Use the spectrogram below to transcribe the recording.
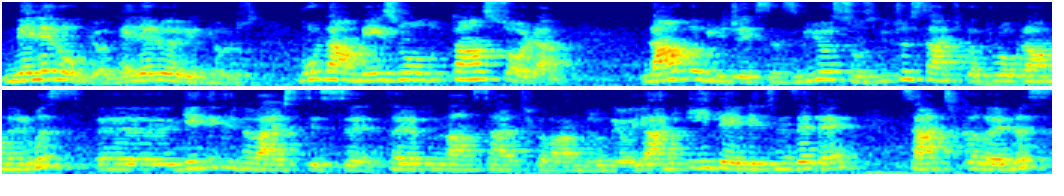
neler oluyor, neler öğreniyoruz? Buradan mezun olduktan sonra ne yapabileceksiniz? Biliyorsunuz bütün sertifika programlarımız e, Gedik Üniversitesi tarafından sertifikalandırılıyor. Yani iyi devletinize de sertifikalarınız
